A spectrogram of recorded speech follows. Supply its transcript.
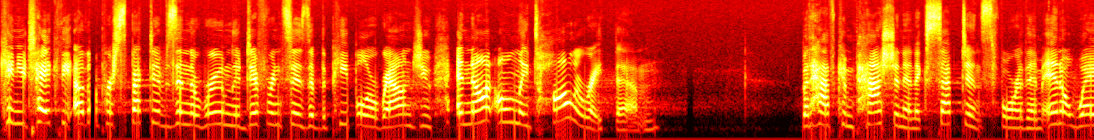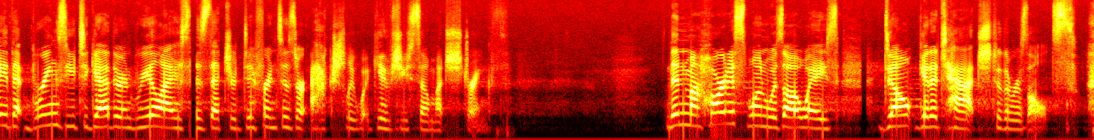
Can you take the other perspectives in the room, the differences of the people around you, and not only tolerate them, but have compassion and acceptance for them in a way that brings you together and realizes that your differences are actually what gives you so much strength? Then my hardest one was always don't get attached to the results.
